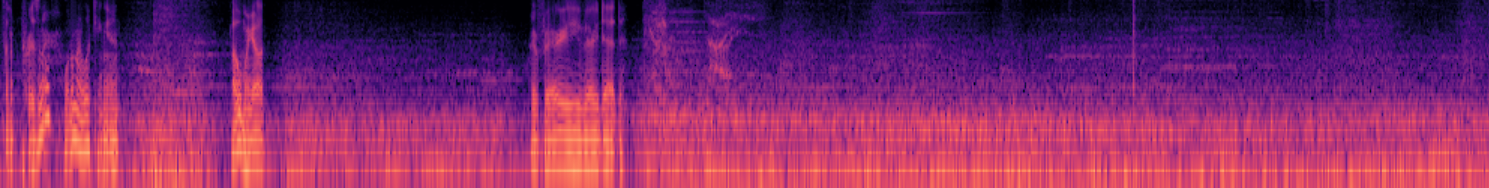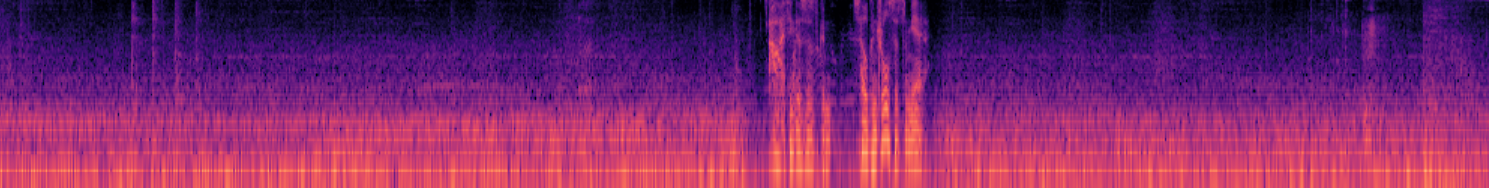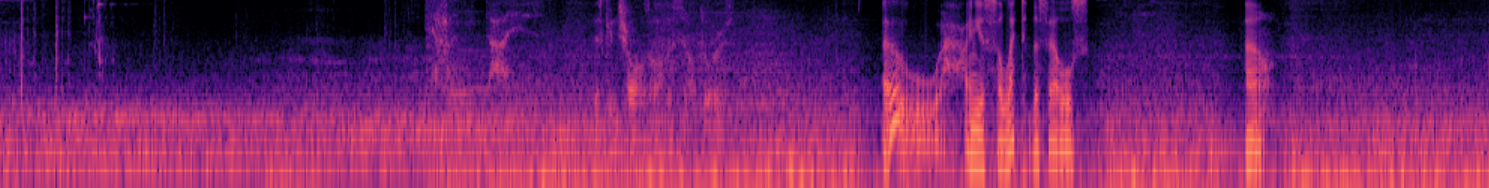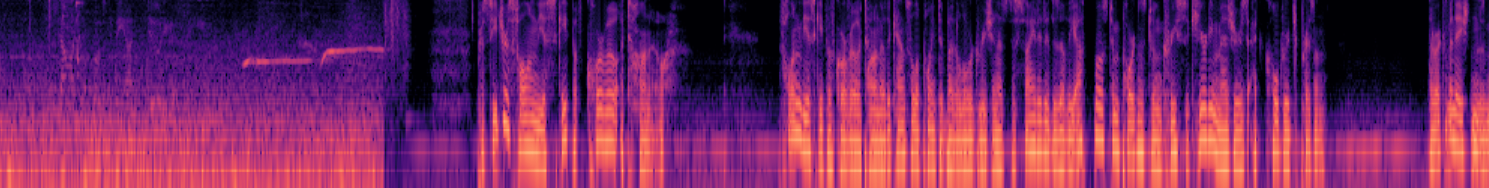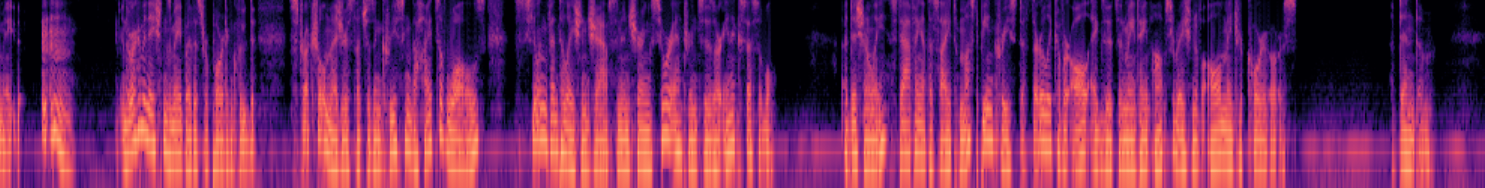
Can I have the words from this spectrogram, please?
Is that a prisoner? What am I looking at? Oh my god. They're very, very dead. Ah, I think this is the con- cell control system, yeah. Need to select the cells. Oh. Procedures following the escape of Corvo Attano. Following the escape of Corvo Attano, the council appointed by the Lord Regent has decided it is of the utmost importance to increase security measures at Coldridge Prison. The recommendations made the recommendations made by this report include structural measures such as increasing the heights of walls, sealing ventilation shafts, and ensuring sewer entrances are inaccessible. Additionally, staffing at the site must be increased to thoroughly cover all exits and maintain observation of all major corridors. Addendum.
